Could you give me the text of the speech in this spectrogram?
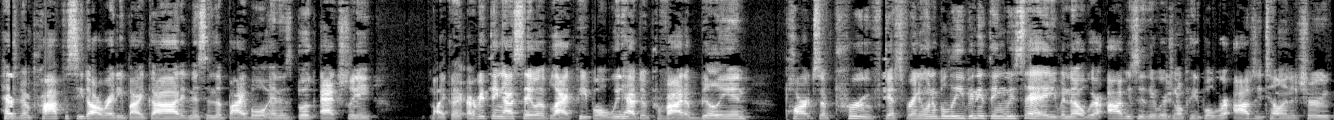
has been prophesied already by God and it's in the Bible. And this book actually, like everything I say with black people, we have to provide a billion parts of proof just for anyone to believe anything we say, even though we're obviously the original people, we're obviously telling the truth,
